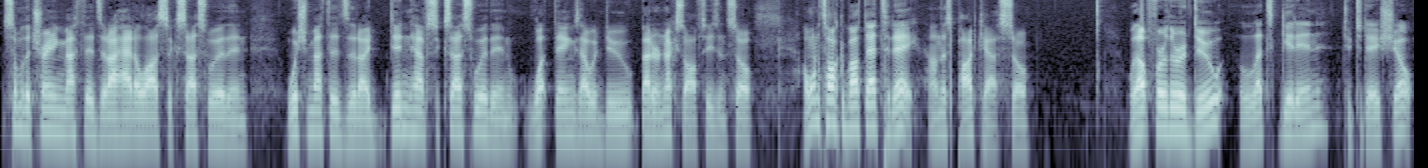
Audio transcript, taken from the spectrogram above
some of the training methods that I had a lot of success with and which methods that I didn't have success with and what things I would do better next offseason. So I want to talk about that today on this podcast. So without further ado, let's get into today's show.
